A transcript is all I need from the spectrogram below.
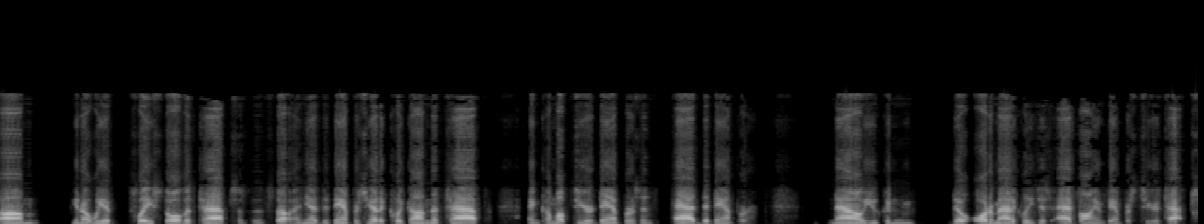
Um, you know, we had placed all the taps and stuff, and you had the dampers. You had to click on the tap and come up to your dampers and add the damper. Now you can, they'll automatically just add volume dampers to your taps.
